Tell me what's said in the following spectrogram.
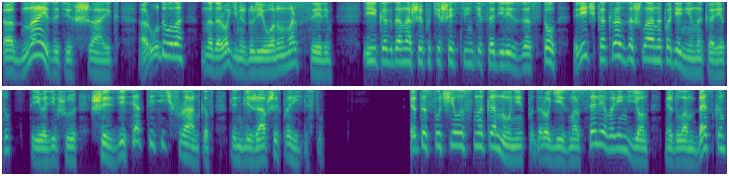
Одна из этих шаек орудовала на дороге между Лионом и Марселем, и когда наши путешественники садились за стол, речь как раз зашла о нападении на карету, перевозившую шестьдесят тысяч франков, принадлежавших правительству. Это случилось накануне по дороге из Марселя в Авиньон между Ламбеском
